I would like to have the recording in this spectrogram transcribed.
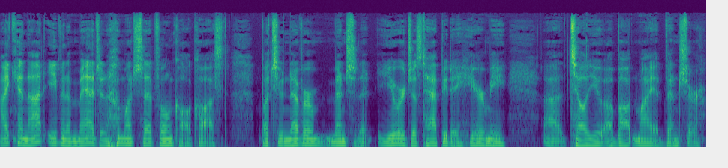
I cannot even imagine how much that phone call cost, but you never mention it. You are just happy to hear me uh, tell you about my adventure.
